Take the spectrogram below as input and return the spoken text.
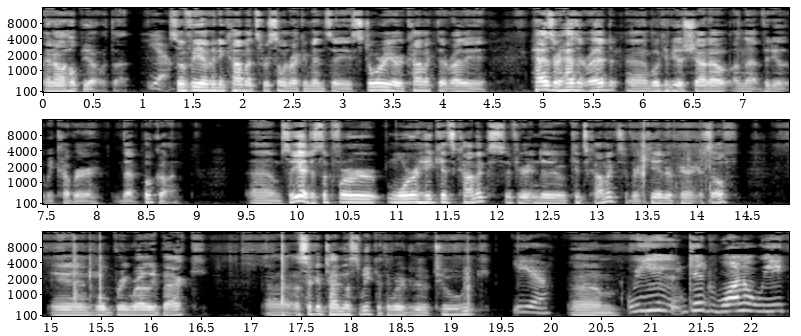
and I'll help you out with that. Yeah. So if we have any comments where someone recommends a story or a comic that Riley has or hasn't read, uh, we'll give you a shout out on that video that we cover that book on. Um, so yeah, just look for more Hey Kids comics if you're into kids comics, if you're a kid or a parent yourself. And we'll bring Riley back uh, a second time this week. I think we're going to do two a week. Yeah. Um, We did one a week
